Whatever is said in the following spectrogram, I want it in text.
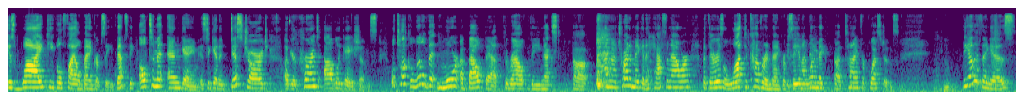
is why people file bankruptcy. That's the ultimate end game, is to get a discharge of your current obligations. We'll talk a little bit more about that throughout the next uh, I'm going to try to make it a half an hour, but there is a lot to cover in bankruptcy, and I want to make uh, time for questions. The other thing is,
